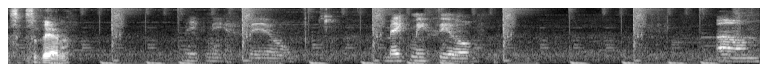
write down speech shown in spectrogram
Savannah? Make me feel. Make me feel. Um.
